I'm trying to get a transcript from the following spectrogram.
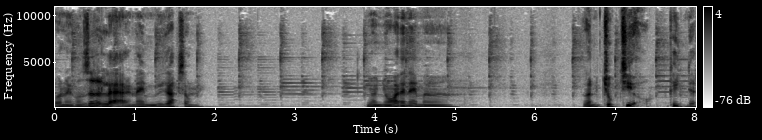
con này còn rất là lạ này mình mới gặp xong này. Nhỏ nhỏ thế này mà gần chục triệu kinh thật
